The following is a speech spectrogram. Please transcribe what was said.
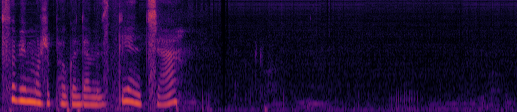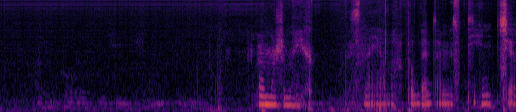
To sobie może pooglądamy zdjęcia. A może moich znajomych pogadamy zdjęcie.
